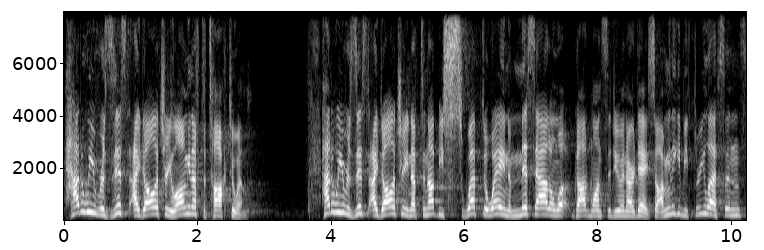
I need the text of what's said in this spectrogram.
how do we resist idolatry long enough to talk to him? How do we resist idolatry enough to not be swept away and to miss out on what God wants to do in our day? So I'm going to give you three lessons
